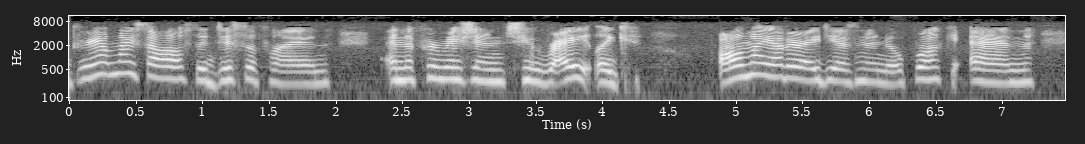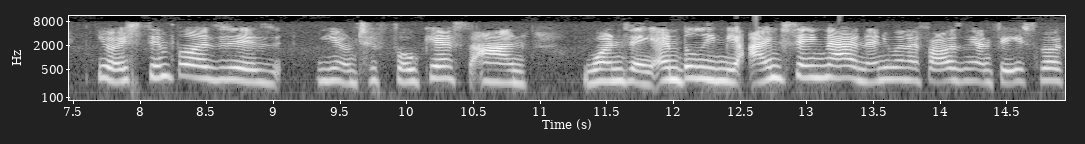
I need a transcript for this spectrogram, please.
grant myself the discipline and the permission to write like all my other ideas in a notebook and you know as simple as it is you know to focus on one thing. And believe me i'm saying that and anyone that follows me on facebook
